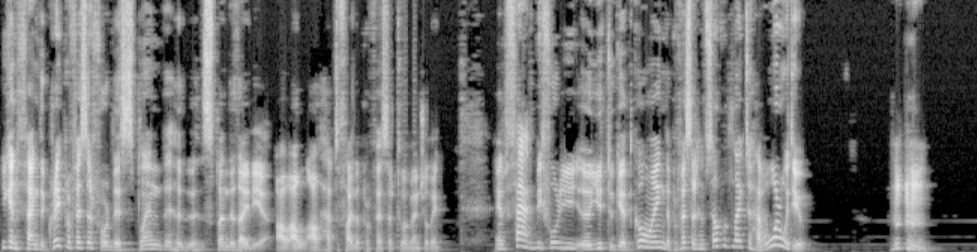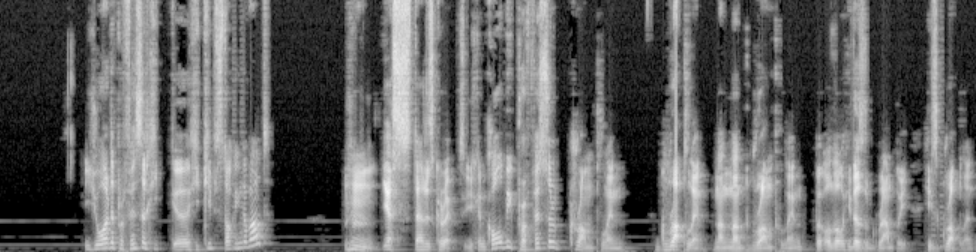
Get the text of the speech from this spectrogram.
You can thank the great professor for this splendid, splendid idea. I'll, I'll, I'll have to fight the professor too eventually. In fact, before you, uh, you two get going, the professor himself would like to have a word with you. you are the professor he, uh, he keeps talking about? yes, that is correct. You can call me Professor Grumplin. Gruplin, not not Grumplin, but although he does look grumpy, he's Gruplin.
